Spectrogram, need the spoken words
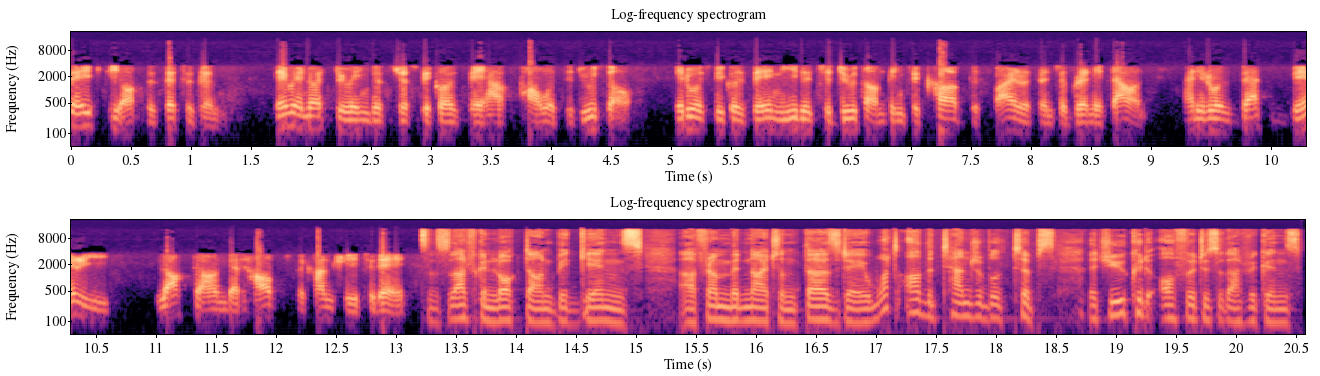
safety of the citizens. They were not doing this just because they have power to do so. It was because they needed to do something to curb this virus and to bring it down. And it was that very lockdown that helped the country today. So the South African lockdown begins uh, from midnight on Thursday. What are the tangible tips that you could offer to South Africans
